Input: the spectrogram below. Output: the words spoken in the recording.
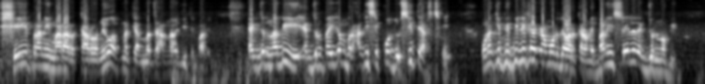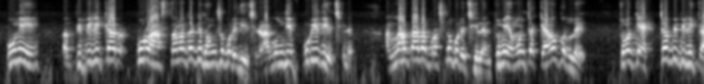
সেই প্রাণী মারার কারণেও আপনাকে আল্লাহ জাহান্নামে দিতে পারে। একজন নবী, একজন পাইগাম্বর হাদিসে কুদুসিতে আসছে। ওনাকে পিপিলিকা কামড় দেওয়ার কারণে বানি ইসরায়েলের একজন নবী, উনি পিপিলিকার পুরো আস্তানাটাকে ধ্বংস করে দিয়েছিলেন, আগুন দিয়ে পুড়িয়ে দিয়েছিলেন। আল্লাহ তাআলা প্রশ্ন করেছিলেন, তুমি এমনটা কেন করলে? তোমাকে একটা পিপিলিকা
